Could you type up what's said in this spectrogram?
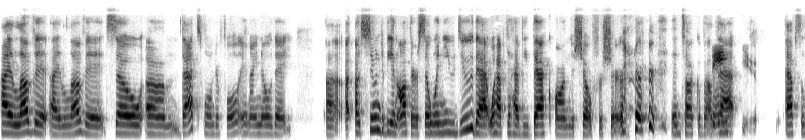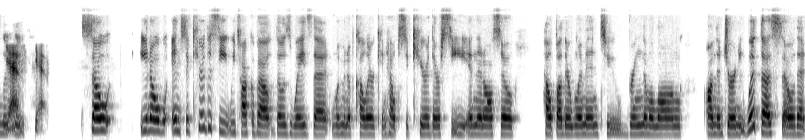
I love it. I love it. So um, that's wonderful. And I know that uh, soon to be an author. So when you do that, we'll have to have you back on the show for sure and talk about Thank that. Thank you. Absolutely. Yes, yes. So, you know, in Secure the Seat, we talk about those ways that women of color can help secure their seat and then also help other women to bring them along on the journey with us so that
